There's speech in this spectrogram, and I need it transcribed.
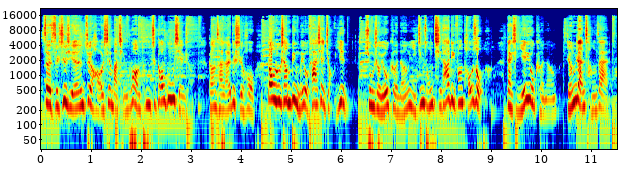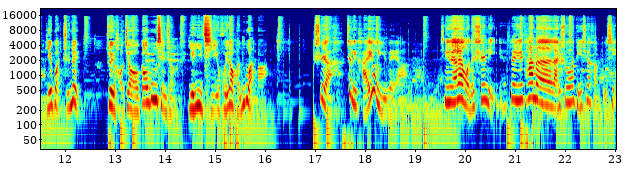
在此之前，最好先把情况通知高公先生。刚才来的时候，道路上并没有发现脚印，凶手有可能已经从其他地方逃走了，但是也有可能仍然藏在别馆之内。最好叫高工先生也一起回到本馆吧。是啊，这里还有一位啊。请原谅我的失礼，对于他们来说的确很不幸，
